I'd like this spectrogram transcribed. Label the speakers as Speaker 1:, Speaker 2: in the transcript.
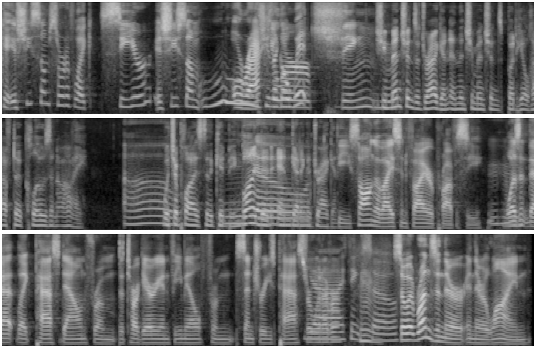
Speaker 1: okay, is she some sort of like seer? Is she some
Speaker 2: Ooh,
Speaker 1: oracular
Speaker 2: she's like a witch.
Speaker 1: thing?
Speaker 3: She mentions a dragon, and then she mentions, but he'll have to close an eye,
Speaker 2: Oh.
Speaker 3: which applies to the kid being blinded and getting a dragon.
Speaker 1: the Song of Ice and Fire prophecy
Speaker 2: Mm-hmm.
Speaker 1: wasn't that like passed down from the Targaryen female from centuries past or
Speaker 2: yeah,
Speaker 1: whatever?
Speaker 2: I think
Speaker 3: Hmm.
Speaker 2: so.
Speaker 1: So it runs in their in their line.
